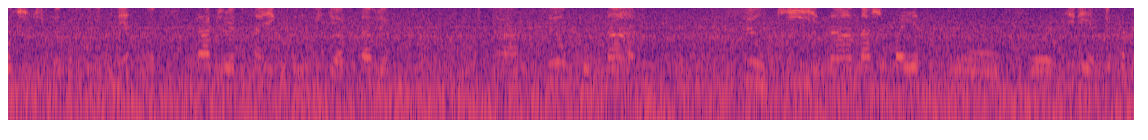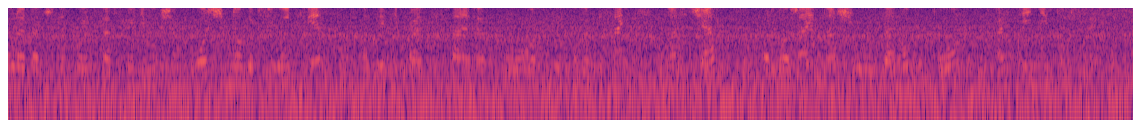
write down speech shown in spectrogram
очень-очень много всего интересного. Также в описании к этому видео оставлю э, ссылку на ссылки на нашу поездку в деревню, которая также находится в Афьоне. В общем, очень много всего интересного. Смотрите по, описанию, по ссылкам в описании. Ну а сейчас продолжаем нашу дорогу по осенней Турции.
